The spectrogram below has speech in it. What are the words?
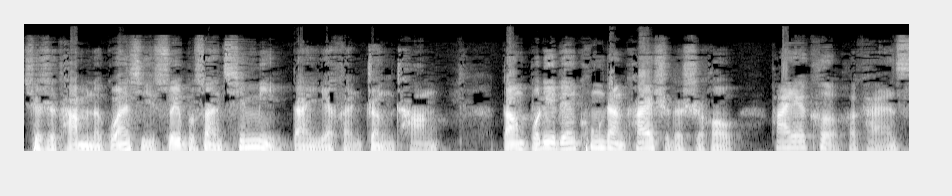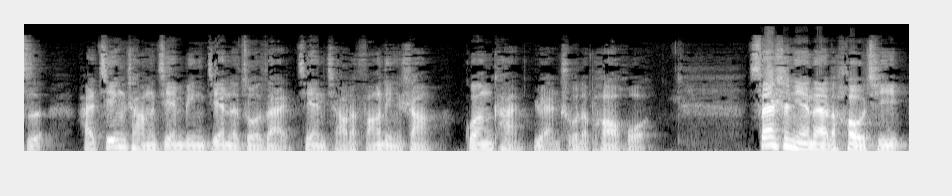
却是他们的关系虽不算亲密，但也很正常。当不列颠空战开始的时候，哈耶克和凯恩斯。还经常肩并肩地坐在剑桥的房顶上观看远处的炮火。三十年代的后期，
